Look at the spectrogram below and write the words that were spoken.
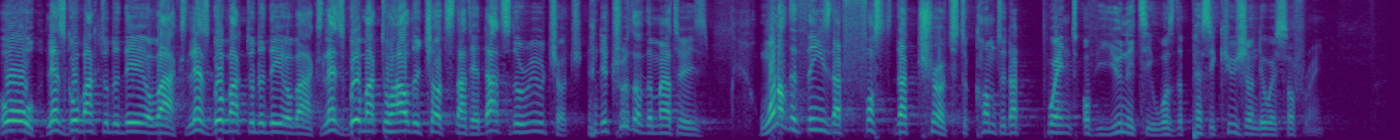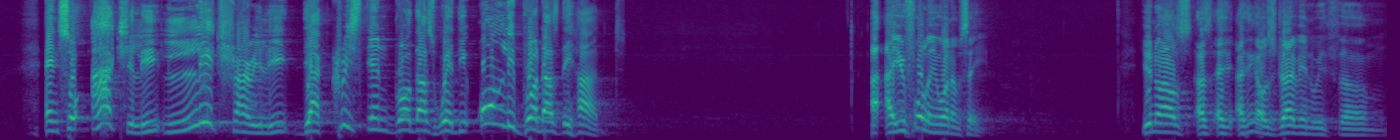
oh, let's go back to the day of Acts. Let's go back to the day of Acts. Let's go back to how the church started. That's the real church. And the truth of the matter is, one of the things that forced that church to come to that point of unity was the persecution they were suffering. And so, actually, literally, their Christian brothers were the only brothers they had. Are you following what I'm saying? You know, I, was, I think I was driving with, um,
